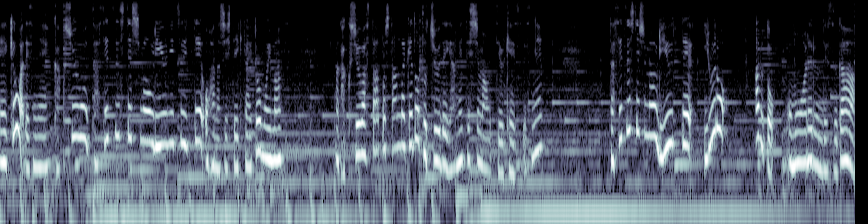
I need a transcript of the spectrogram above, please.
えー、今日はですね学習を挫折してしまう理由についてお話ししていきたいと思います。まあ、学習はスタートしたんだけど途中でやめてしまうっていうケースですね。挫折してしまう理由っていろいろあると思われるんですが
